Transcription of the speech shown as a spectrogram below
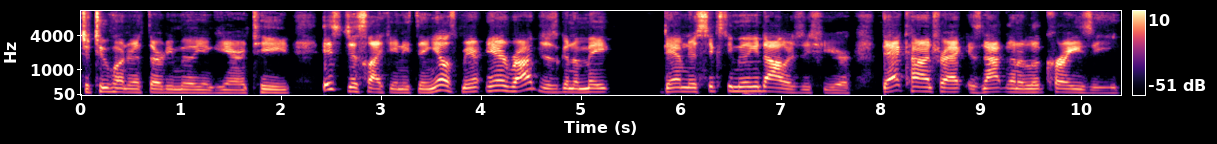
to 230 million guaranteed, it's just like anything else. Aaron Rodgers is going to make damn near 60 million dollars this year. That contract is not going to look crazy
